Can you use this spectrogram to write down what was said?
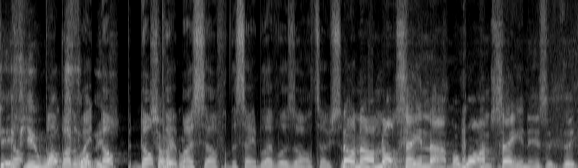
If not- you watch by the way, not not Sorry, putting myself on the same level as Arto. No, no, I'm not way. saying that. But what I'm saying is that,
